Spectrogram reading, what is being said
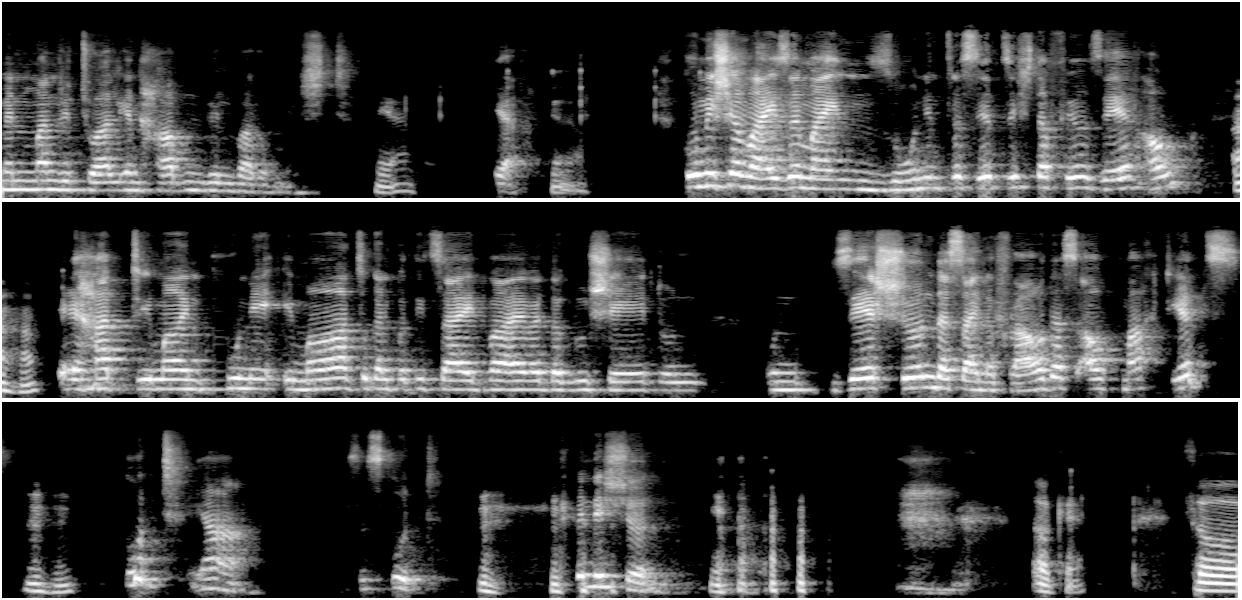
wenn man Ritualien haben will, warum nicht? Ja. Ja. Genau. Komischerweise, mein Sohn interessiert sich dafür sehr auch. Aha. Er hat immer in Pune, immer zur Ganpati-Zeit war er bei der Glushet und, und sehr schön, dass seine Frau das auch macht jetzt. Mhm. Gut, ja, es ist gut. Finde ich schön. Okay. So,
